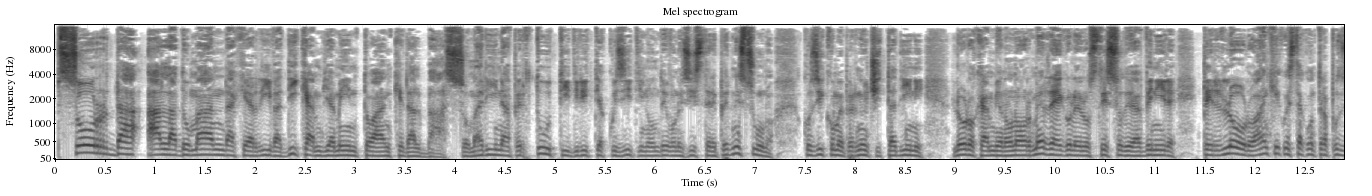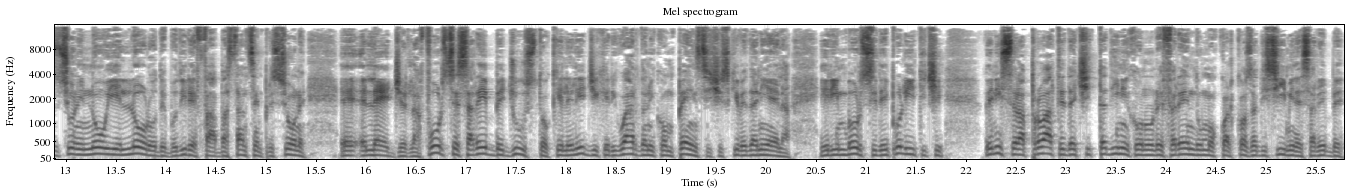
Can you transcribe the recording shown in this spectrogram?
sorda alla domanda che arriva di cambiamento anche dal basso. Marina per tutti, i diritti acquisiti non devono esistere per nessuno, così come per noi cittadini loro cambiano norme e regole, lo stesso deve avvenire per loro. Anche questa contrapposizione noi e loro, devo dire, fa abbastanza impressione eh, leggerla. Forse sarebbe giusto che le leggi che riguardano i compensi, ci scrive Daniela, e i rimborsi dei politici venissero approvate dai cittadini con un referendum o qualcosa di simile, sarebbe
